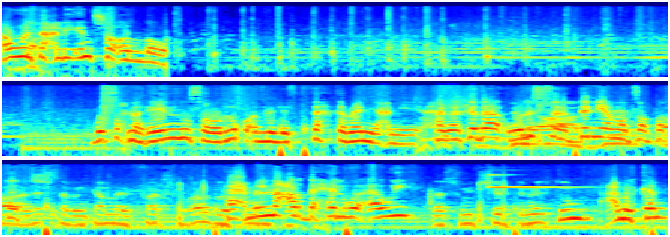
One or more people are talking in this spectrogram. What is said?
أول تعليق إن شاء الله. بصوا إحنا جايين نصور لكم قبل الافتتاح كمان يعني حاجة كده ولسه آه، الدنيا ما آه، اتظبطتش لسه بنكمل الفرش برضه. هيعمل لنا عرض حلو قوي. ده سويت شيرت ميلتون. عامل كام؟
